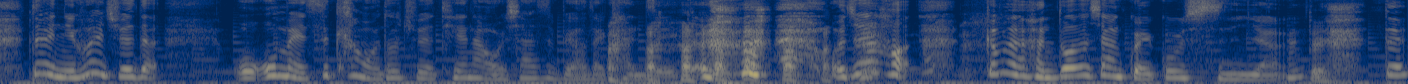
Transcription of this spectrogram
对，你会觉得我我每次看我都觉得天哪，我下次不要再看这个。我觉得好，根本很多都像鬼故事一样。对对，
